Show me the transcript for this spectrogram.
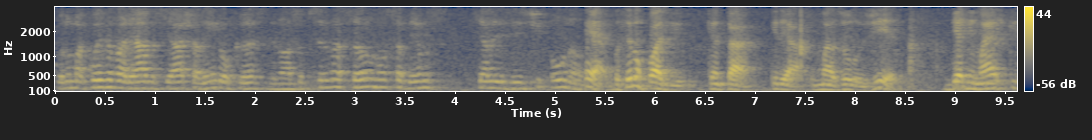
Quando uma coisa variável se acha além do alcance de nossa observação, não sabemos se ela existe ou não. É, você não pode tentar criar uma zoologia de animais que,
